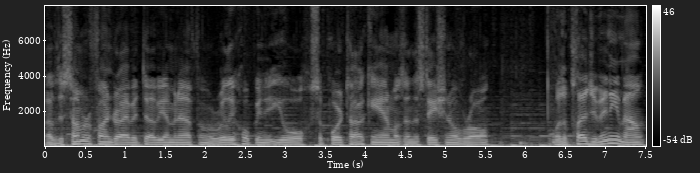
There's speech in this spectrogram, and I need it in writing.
of the summer fund drive at WMNF, and we're really hoping that you will support Talking Animals and the station overall with a pledge of any amount.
